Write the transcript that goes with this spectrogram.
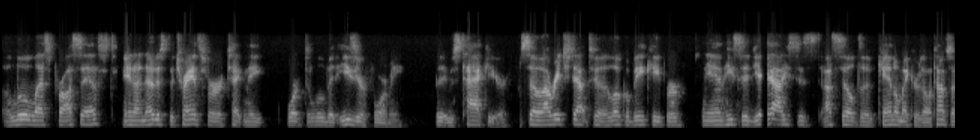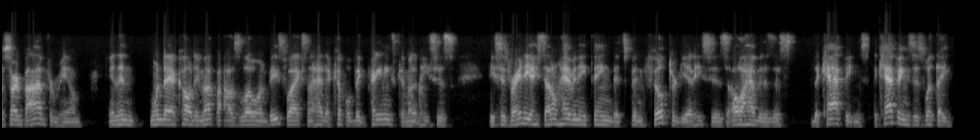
a little less processed. And I noticed the transfer technique worked a little bit easier for me, but it was tackier. So I reached out to a local beekeeper and he said, Yeah, he says, I sell to candle makers all the time. So I started buying from him. And then one day I called him up. I was low on beeswax, and I had a couple big paintings come up. And he says, he says, Randy, he said, I don't have anything that's been filtered yet. He says, all I have is this the cappings. The cappings is what they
